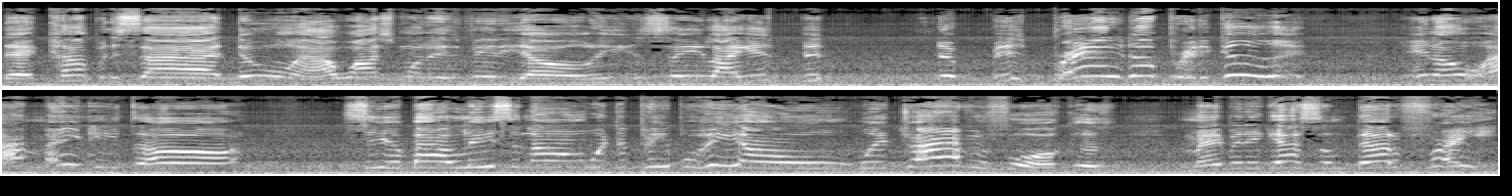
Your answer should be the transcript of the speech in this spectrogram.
that company side doing. I watched one of his videos. He see like it, it, it's branded up pretty good. You know, I may need to uh, see about leasing on with the people he on with driving for, cause maybe they got some better freight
